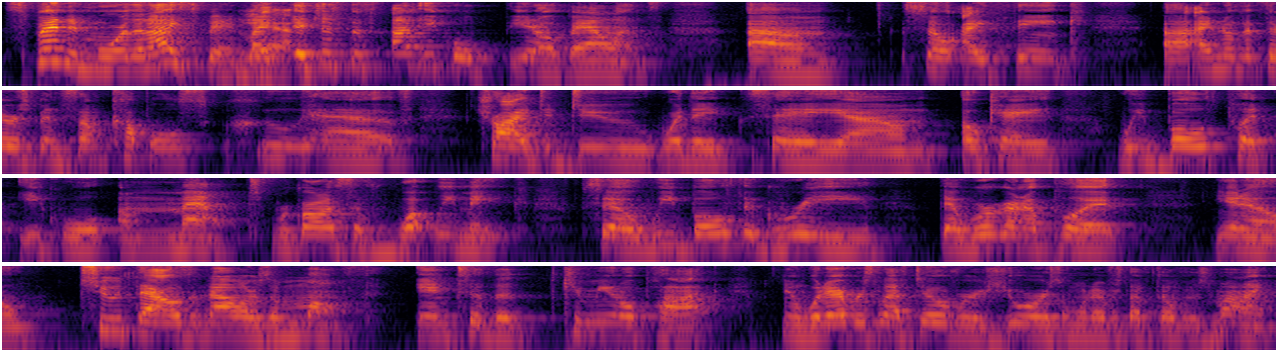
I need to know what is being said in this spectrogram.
spending more than i spend like Yeah. it's just this unequal you know balance um so i think uh, I know that there's been some couples who have tried to do where they say, um, okay, we both put equal amount, regardless of what we make. So we both agree that we're gonna put, you know, two thousand dollars a month into the communal pot and whatever's left over is yours and whatever's left over is mine.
